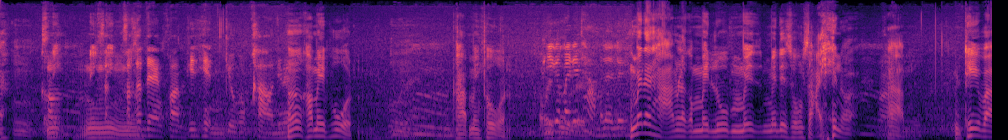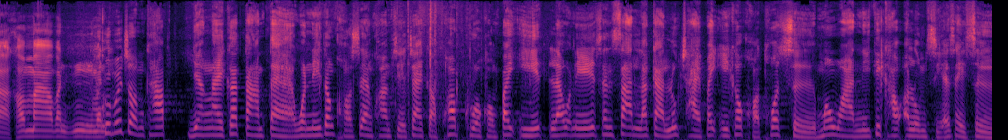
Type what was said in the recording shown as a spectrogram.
นะ อืมนิ่งนิ่งๆเขาแสดงความคิดเห็นเกี่ยวกับข่าวนี้ไหม เออเขาไม่พูดครับไม่พูด พี่ก็ไม่ได้ถามอะไรเลย ไม่ได้ถามแล้วก็ไม่รู้ไม่ไม่ได้สงสัยเนาะครับ ที่ว่าเขามาวันวัน คุณผู้ชมครับ ยังไงก็ตามแต่วันนี้ต้องขอแสดงความเสียใจกับครอบครัวของป้าอีทแล้ววันนี้สั้นๆ แล้วกันลูกชายป้าอีทเขาขอโทษสื่อ เมื่อวานนี้ที่เขาอารมณ์เสียใส่สื่อ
